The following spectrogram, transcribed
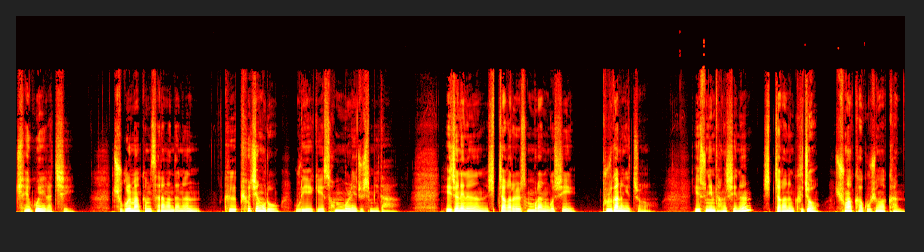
최고의 가치, 죽을 만큼 사랑한다는 그 표징으로 우리에게 선물해 주십니다. 예전에는 십자가를 선물하는 것이 불가능했죠. 예수님 당시에는 십자가는 그저 흉악하고 흉악한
